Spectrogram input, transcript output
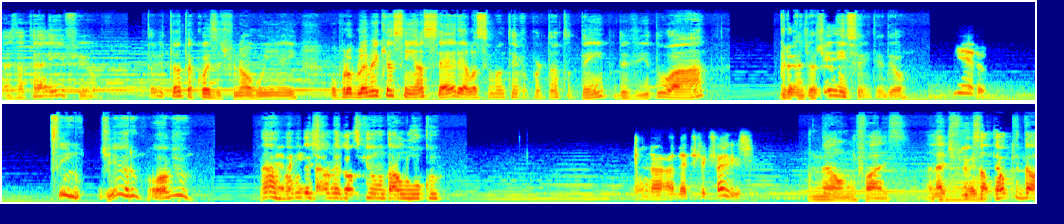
Mas até aí, filho. Teve tanta coisa de final ruim aí. O problema é que, assim, a série, ela se manteve por tanto tempo devido à grande audiência, entendeu? Dinheiro. Sim, dinheiro, óbvio. Ah, Era vamos deixar um negócio que não dá lucro. A a Netflix faz isso. Não, não faz. A Netflix, até o que dá,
